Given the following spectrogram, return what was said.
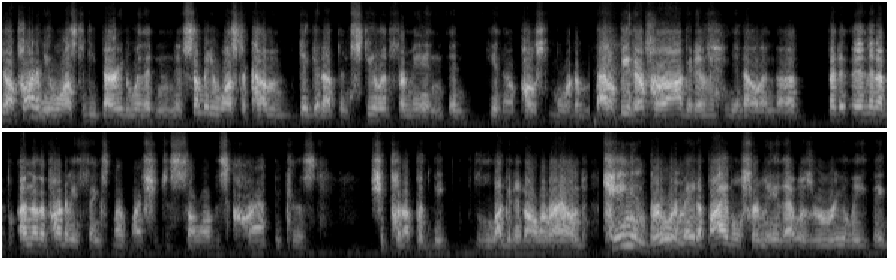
know, part of me wants to be buried with it, and if somebody wants to come dig it up and steal it from me, and, and you know, post mortem, that'll be their prerogative, you know. And uh, but and then a, another part of me thinks my wife should just sell all this crap because she put up with me lugging it all around. King and Brewer made a Bible for me that was really they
